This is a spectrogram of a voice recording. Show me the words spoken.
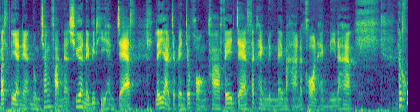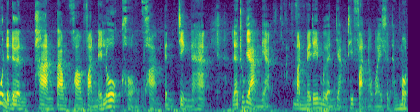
บาสเตียนเนี่ยหนุ่มช่างฝันเนี่ยเชื่อในวิถีแห่งแจ๊สและอยากจะเป็นเจ้าของคาเฟ่แจ๊สสักแห่งหนึ่งในมหานครแห่งนี้นะฮะ ทั้งคู่เนี่ยเดินทางตามความฝันในโลกของความเป็นจริงนะฮะ และทุกอย่างเนี่ยมันไม่ได้เหมือนอย่างที่ฝันเอาไว้ซะทั้งหมด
